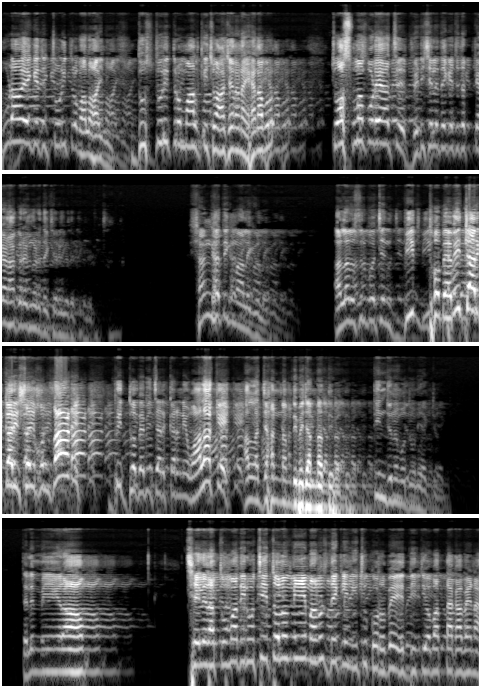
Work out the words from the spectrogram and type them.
বুড়া হয়ে গেছে, চরিত্র ভালো হয়নি। দুশ্চরিত্র মাল কিছু আসে না নাই হ্যাঁ বলো? চশমা পড়ে আছে, বেটি ছেলে দেখেছে তো টেড়া করে করে দেখছে। সাংঘাতিক মাল এগুলো। আল্লাহ রসুল বলছেন, বৃদ্ধ ব্যবিচারকারী জালিম বৃদ্ধ ব্যবিচার কারণে ওয়ালাকে আল্লাহ জাহান্নাম দিবে, জান্নাত দিবে। তিনজনের মধ্যে উনি একজন। তাহলে মেয়েরা, ছেলেরা, তোমাদের উচিত হলো মেয়ে মানুষ দেখলে নিচু করবে, দ্বিতীয়বার তাকাবে না,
